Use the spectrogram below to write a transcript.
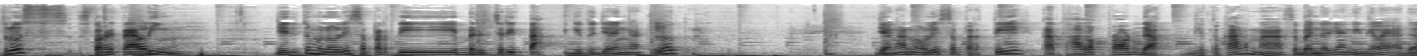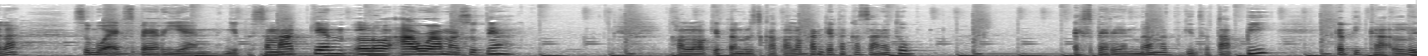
terus storytelling. Jadi itu menulis seperti bercerita gitu. Jangan lo jangan nulis seperti katalog produk gitu. Karena sebenarnya yang dinilai adalah sebuah experience gitu. Semakin lo awam maksudnya kalau kita nulis katalog kan kita kesannya tuh experience banget gitu. Tapi ketika lo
